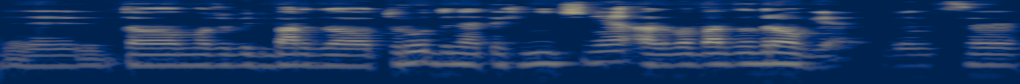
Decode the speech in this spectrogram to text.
y, to może być bardzo trudne technicznie albo bardzo drogie, więc y,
